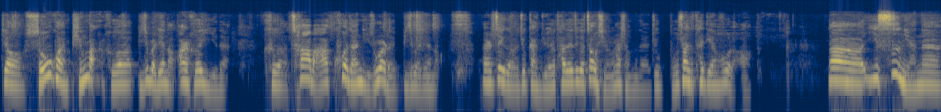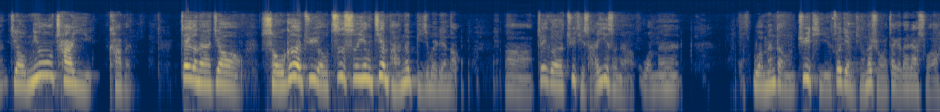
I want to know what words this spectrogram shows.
叫首款平板和笔记本电脑二合一的。可插拔扩展底座的笔记本电脑，但是这个就感觉它的这个造型啊什么的就不算是太颠覆了啊。那一四年呢叫 New 叉一 Carbon，这个呢叫首个具有自适应键盘的笔记本电脑啊。这个具体啥意思呢？我们我们等具体做点评的时候再给大家说啊。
